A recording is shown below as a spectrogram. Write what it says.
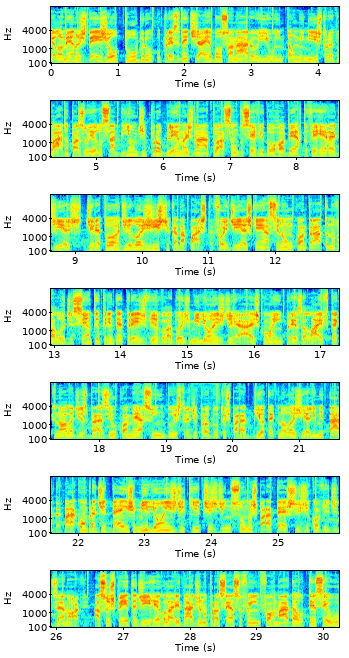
Pelo menos desde outubro, o presidente Jair Bolsonaro e o então ministro Eduardo Pazuello sabiam de problemas na atuação do servidor Roberto Ferreira Dias, diretor de logística da pasta. Foi Dias quem assinou um contrato no valor de 133,2 milhões de reais com a empresa Life Technologies Brasil Comércio e Indústria de Produtos para Biotecnologia Limitada, para a compra de 10 milhões de kits de insumos para testes de Covid-19. A suspeita de irregularidade no processo foi informada ao TCU TCU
